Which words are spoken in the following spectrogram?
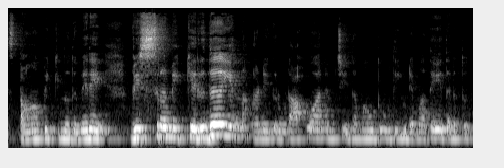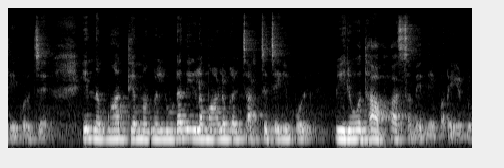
സ്ഥാപിക്കുന്നത് വരെ വിശ്രമിക്കരുത് എന്ന അണികളോട് ആഹ്വാനം ചെയ്ത മൗദൂദിയുടെ മതേതരത്വത്തെക്കുറിച്ച് ഇന്ന് മാധ്യമങ്ങളിലുടനീളം ആളുകൾ ചർച്ച ചെയ്യുമ്പോൾ വിരോധാഭാസം എന്നേ പറയുള്ളൂ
